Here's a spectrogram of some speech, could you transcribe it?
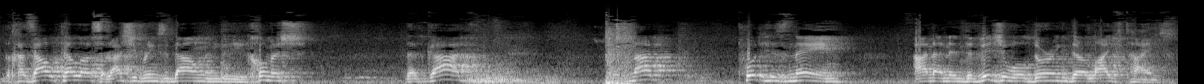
the Chazal tell us, Rashi brings it down in the Chumash, that God does not put his name on an individual during their lifetimes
